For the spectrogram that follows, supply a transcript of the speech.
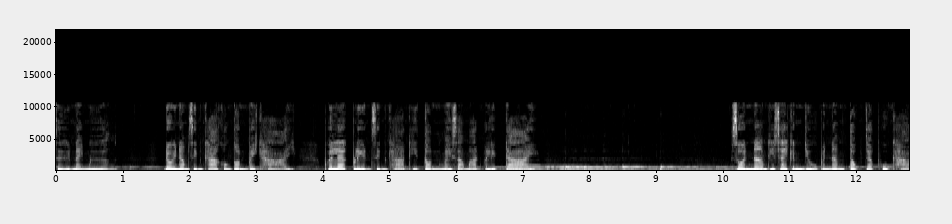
ซื้อในเมือง โดยนำสินค้าของตนไปขาย เพื่อแลกเปลี่ยนสินค้าที่ตนไม่สามารถผลิตได้ ส่วนน้ำที่ใช้กันอยู่เป็นน้ำตกจากภูเขา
